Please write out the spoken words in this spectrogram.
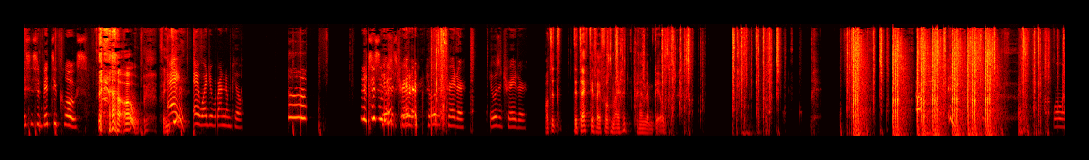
this is a bit too close. oh, thank Hey, je? hey, why'd you random kill? This is He a was bit a traitor. He was a traitor. He was a traitor. Wat de detective heeft volgens mij random killed. What was?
